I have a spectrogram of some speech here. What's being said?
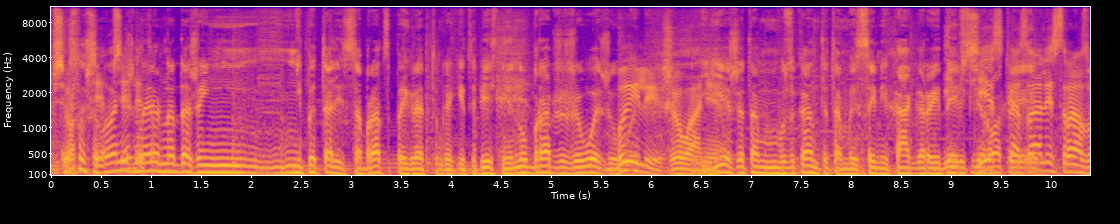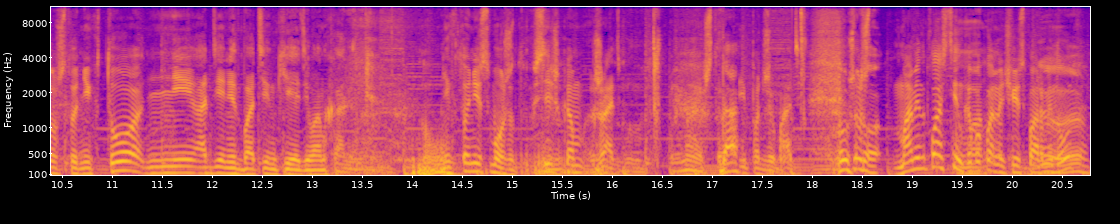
Все. Слушай, ну они же, наверное, даже и не пытались собраться, поиграть там какие-то песни. Ну, брат же живой, живой. Были желания. Есть же там музыканты, там и Сэмми Хаггар, и, И Дэвид все Лерот, и- сказали сразу, что никто не оденет ботинки Эдди Ван Халена. Никто не сможет. Слишком жать будут, понимаешь, что? Да. и поджимать. Ну что? мамин пластинка Мама. буквально через пару Да. минут.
